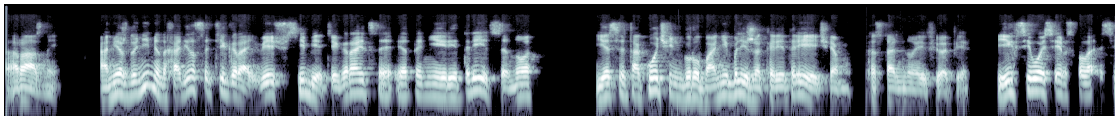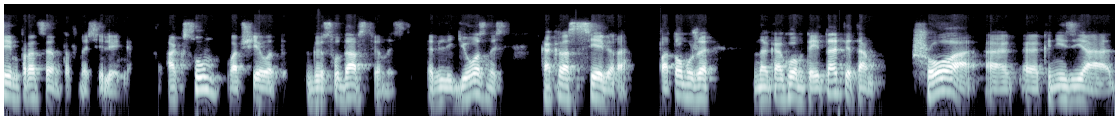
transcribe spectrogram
разный. А между ними находился Тиграй, вещь в себе. Тиграйцы – это не эритрейцы, но, если так очень грубо, они ближе к Эритрее, чем к остальной Эфиопии. их всего 7%, 7 населения. Аксум, вообще вот государственность, религиозность как раз с севера – Потом уже на каком-то этапе там Шоа, э, э, князья,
